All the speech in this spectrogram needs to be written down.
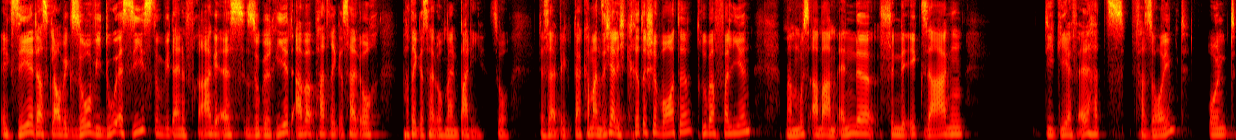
ich sehe das, glaube ich, so, wie du es siehst und wie deine Frage es suggeriert. Aber Patrick ist halt auch, Patrick ist halt auch mein Buddy. So. Deshalb, da kann man sicherlich kritische Worte drüber verlieren. Man muss aber am Ende, finde ich, sagen, die GFL hat es versäumt und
